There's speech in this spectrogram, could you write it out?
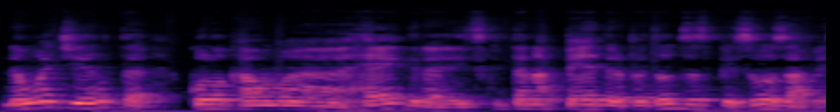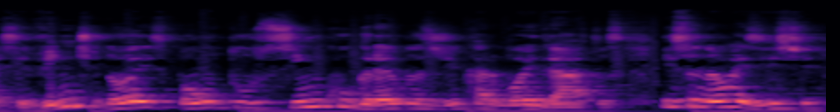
Não adianta colocar uma regra escrita na pedra para todas as pessoas, ah, vai ser 22,5 gramas de carboidratos. Isso não existe,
